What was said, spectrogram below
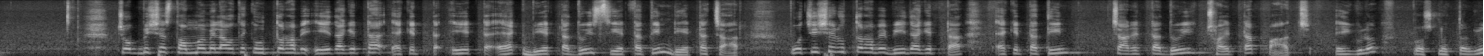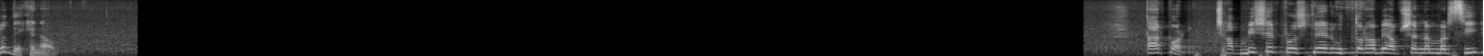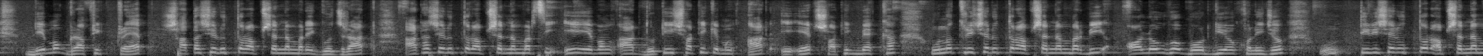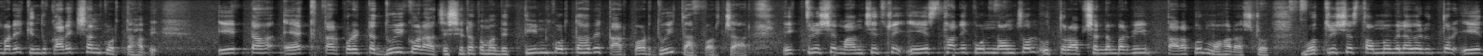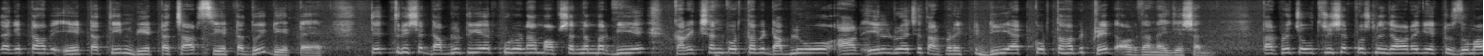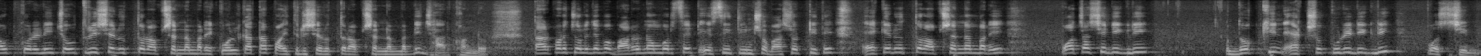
চব্বিশে স্তম্ভ মেলাও থেকে উত্তর হবে এ দাগেরটা, একেরটা, এরটা এক বি এরটা দুই সি এরটা তিন ডি এরটা চার। পঁচিশের উত্তর হবে বি দাগেরটা, একেরটা তিন, চারেরটা দুই ছয়েরটা পাঁচ। এইগুলো প্রশ্ন উত্তরগুলো দেখে নাও। তারপর ছাব্বিশের প্রশ্নের উত্তর হবে option number C, demographic trap, সাতাশের উত্তর অপশান নাম্বার এ, গুজরাট, আঠাশের উত্তর অপশান নাম্বার সি, এ এবং আর দুটি সঠিক এবং আর এ এর সঠিক ব্যাখ্যা, উনত্রিশের উত্তর অপশান নাম্বার বি, অলৌহ বর্গীয় খনিজ তিরিশের উত্তর অপশান নাম্বারে কিন্তু কারেকশান করতে হবে। এটা এক, তারপর একটা দুই করা আছে, সেটা তোমাদের তিন করতে হবে, তারপর দুই, তারপর চার। একত্রিশে মানচিত্রে এ স্থানে কোন অঞ্চল? উত্তর option number B, Tarapur, Maharashtra. বত্রিশে স্তম্ভ মেলাবের উত্তর এ দাগেরটা হবে, এ এরটা তিন, বি এরটা চার, সি এরটা দুই, ডি এরটা এক। তেত্রিশে ডাব্লিউটি এর পুরো নাম option number B A correction করতে হবে ডাব্লিউ ও আর এল রয়েছে, তারপরে একটি ডি অ্যাড করতে হবে, ট্রেড অর্গানাইজেশন। তারপরে চৌত্রিশের প্রশ্নে যাওয়ার আগে একটু জুম আউট করে নিই। চৌত্রিশের উত্তর অপশান নাম্বার এ কলকাতা, পঁয়ত্রিশের উত্তর অপশান নাম্বার ডি ঝাড়খণ্ড। তারপরে চলে যাব বারো নম্বর সেট এসি তিনশো বাষট্টিতে। একের উত্তর অপশান নাম্বার এ পঁচাশি ডিগ্রি, দক্ষিণ একশো কুড়ি ডিগ্রি, পশ্চিম।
